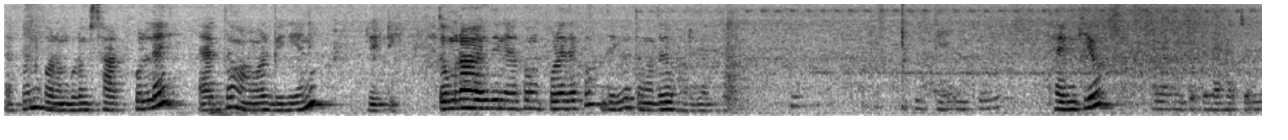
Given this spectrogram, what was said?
এখন গরম গরম সার্ভ করলেই একদম আমার বিরিয়ানি রেডি তোমরাও একদিন এরকম করে দেখো দেখবে তোমাদেরও ভালো লাগবে। থ্যাংক ইউ আমার ভিডিওটা দেখার জন্য।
